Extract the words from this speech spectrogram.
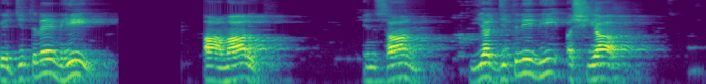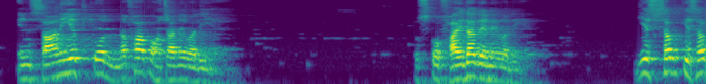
کہ جتنے بھی اعمال انسان یا جتنی بھی اشیا انسانیت کو نفع پہنچانے والی ہیں، اس کو فائدہ دینے والی ہے یہ سب کے سب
